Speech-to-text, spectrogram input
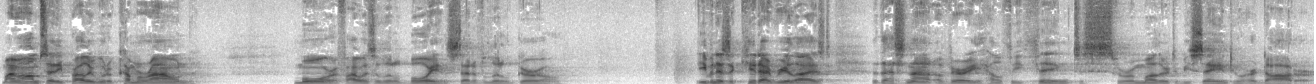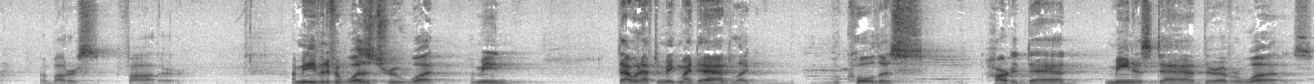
My mom said he probably would have come around more if I was a little boy instead of a little girl. Even as a kid, I realized that that's not a very healthy thing to, for a mother to be saying to her daughter about her father. I mean, even if it was true, what? I mean, that would have to make my dad like the coldest hearted dad, meanest dad there ever was.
